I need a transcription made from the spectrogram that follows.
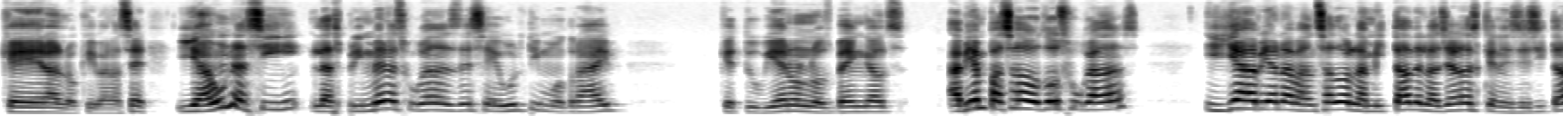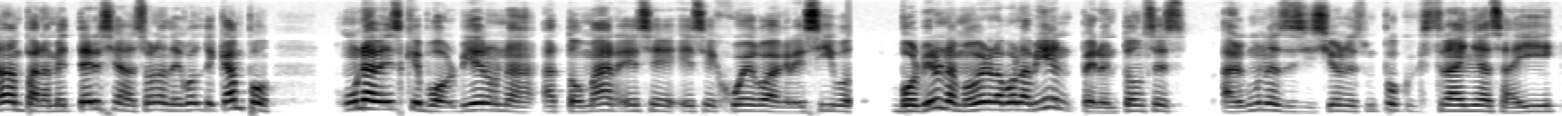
qué era lo que iban a hacer. Y aún así, las primeras jugadas de ese último drive que tuvieron los Bengals, habían pasado dos jugadas y ya habían avanzado la mitad de las yardas que necesitaban para meterse a la zona de gol de campo. Una vez que volvieron a, tomar ese, ese juego agresivo, volvieron a mover la bola bien, pero entonces algunas decisiones un poco extrañas ahí,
